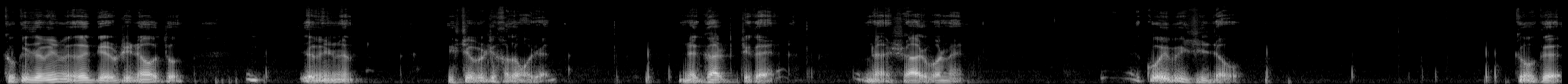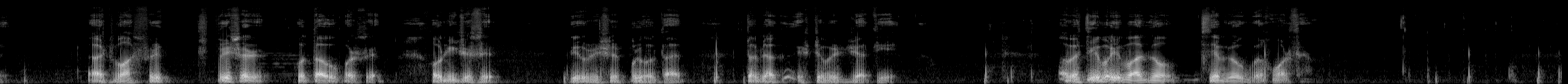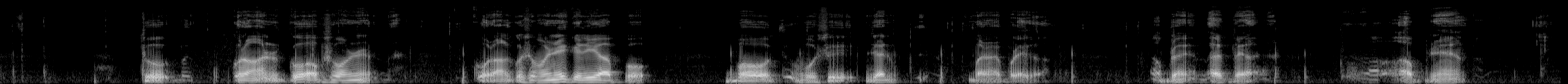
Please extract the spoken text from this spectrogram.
کیونکہ زمین میں اگر گریوٹی نہ ہو تو زمین میں اسٹیبلٹی ختم ہو جائے نہ گھر ٹکے نہ شہر بنے کوئی بھی چیز نہ ہو کیونکہ ایٹماسفیرک پریشر ہوتا ہے اوپر سے اور نیچے سے گریویٹیشن پل ہوتا ہے تب جا کے اسٹیبلٹی آتی ہے اب اتنی بڑی بات ہو سب لوگ بیمار تھے تو قرآن کو آپ سمجھنے قرآن کو سمجھنے کے لیے آپ کو بہت وسیع ذہن بنانا پڑے گا اپنے اپنے اپنے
